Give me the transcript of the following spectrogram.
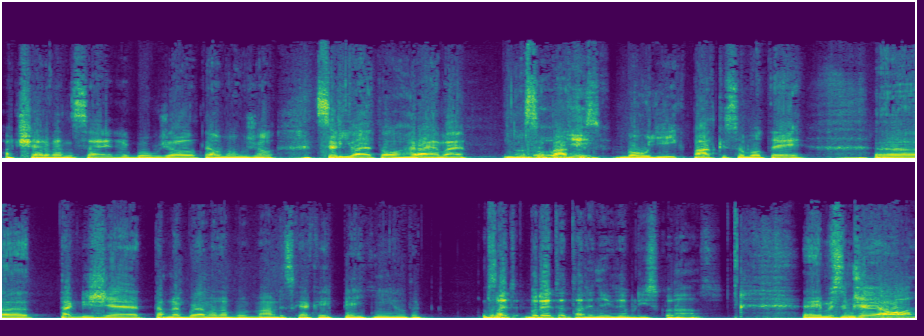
a července, jinak bohužel, ne, bohužel, celý léto hrajeme, no, se pátky, Bohudík. bohudík, pátky, soboty, uh, takže tam nebudeme, tam mám vždycky nějakých pět dní, no, tak Budete, budete tady někde blízko nás? Eh, Myslím, že jo,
